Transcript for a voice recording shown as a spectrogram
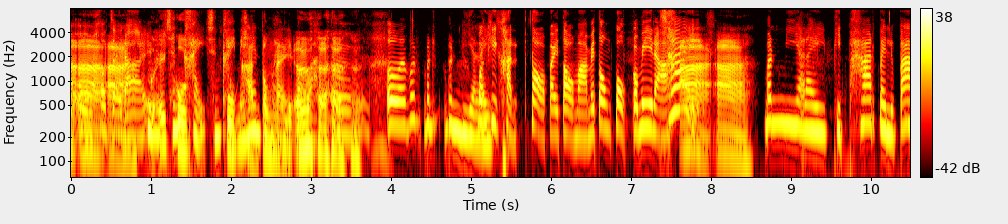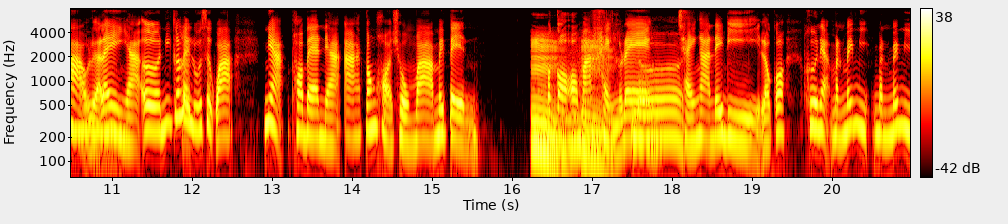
อเออเข้าใจได้เอ้ยฉันกูไข่ฉันไข่ไม่กูขัดแน่นตรงไหนหรือเอเปอล่าวะเออมันมันมันมีอะไรบางทีขันต่อไปต่อมาไม่ตรงปกก็มีนะใช่อ่าอ่ามันมีอะไรผิดพลาดไปหรือเปล่าหรืออะไรอย่างเงี้ยเออนี่ก็เลยรู้สึกว่า เนี่ย พอแบรนด์เนี้ยอะต้องขอชมว่าไม่เป็นอืมประกอบออกมาแข็งแรงเลิศใช้งานได้ดี แล้วก็คือเนี่ยมันไม่มีมันไม่มี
